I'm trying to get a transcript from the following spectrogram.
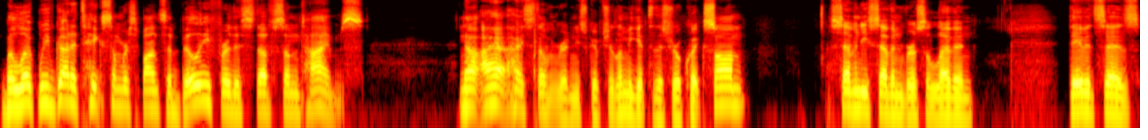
But look, we've got to take some responsibility for this stuff sometimes. Now, I, I still haven't read any scripture. Let me get to this real quick. Psalm 77, verse 11, David says,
